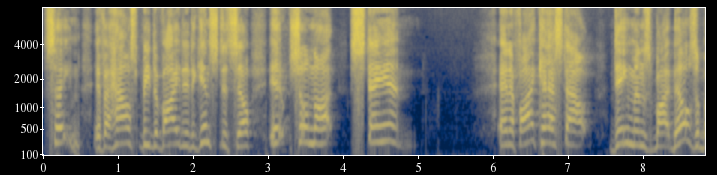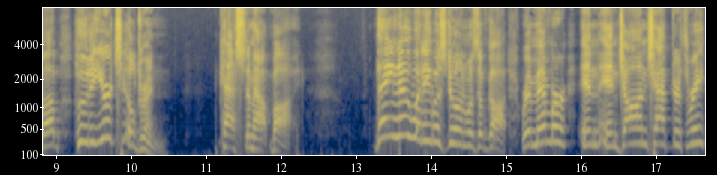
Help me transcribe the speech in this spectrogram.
Satan? If a house be divided against itself, it shall not stand. And if I cast out demons by Beelzebub, who do your children cast them out by? They knew what he was doing was of God. Remember in, in John chapter 3,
